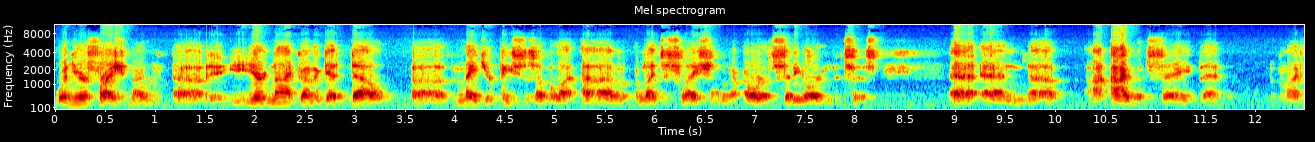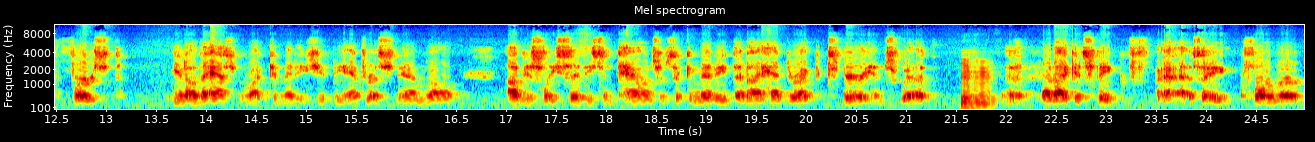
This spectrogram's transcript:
when you're a freshman, uh, you're not going to get dealt uh, major pieces of uh, legislation or city ordinances uh, and uh, I would say that my first you know, they asked what committees you'd be interested in. Well, obviously, cities and towns was a committee that I had direct experience with, mm-hmm. uh, that I could speak as a former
